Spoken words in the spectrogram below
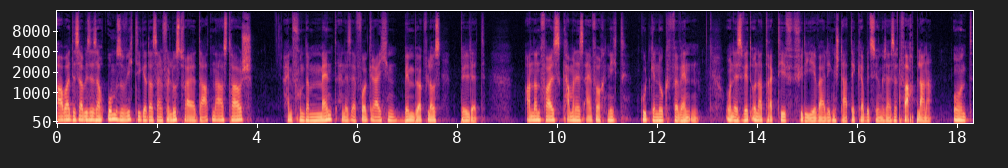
Aber deshalb ist es auch umso wichtiger, dass ein verlustfreier Datenaustausch ein Fundament eines erfolgreichen BIM-Workflows bildet. Andernfalls kann man es einfach nicht gut genug verwenden und es wird unattraktiv für die jeweiligen Statiker bzw. Fachplaner. Und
